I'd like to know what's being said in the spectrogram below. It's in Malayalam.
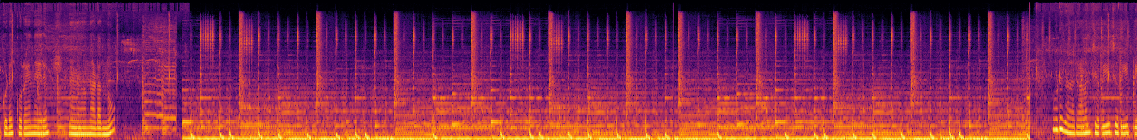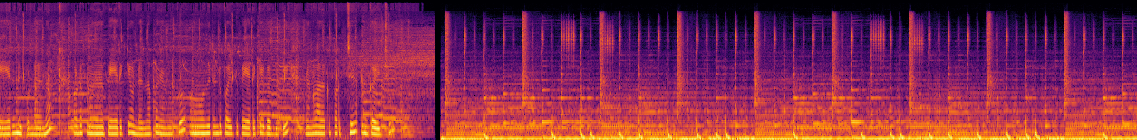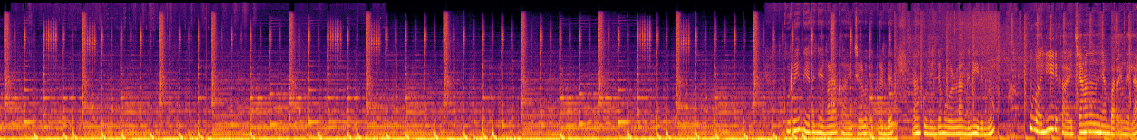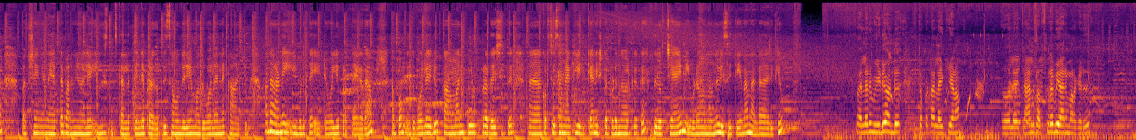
കൂടെ കുറേ നേരം നടന്നു. ഇവിടെ ധാരാളം ചെറിയ ചെറിയ പേര് നിൽപ്പുണ്ടായിരുന്നു അവിടെ പേരയ്ക്ക ഉണ്ടായിരുന്നു. അപ്പോൾ ഞങ്ങൾക്ക് ഒന്ന് രണ്ട് പഴുത്ത് പേരയ്ക്കൊക്കെ കിട്ടി. ഞങ്ങൾ അതൊക്കെ പറിച്ച് കഴിച്ചു. കുറേ നേരം ഞങ്ങൾ ആ കാഴ്ചകളൊക്കെ കണ്ട് ആ കുന്നിന്റെ മുകളിൽ അങ്ങനെ ഇരുന്നു. ഇത് വലിയൊരു കാഴ്ചയാണെന്നൊന്നും ഞാൻ പറയുന്നില്ല. പക്ഷേ ഞാൻ നേരത്തെ പറഞ്ഞ പോലെ ഈ സ്ഥലത്തിന്റെ പ്രകൃതി സൗന്ദര്യവും അതുപോലെ തന്നെ കാറ്റും അതാണ് ഇവിടുത്തെ ഏറ്റവും വലിയ പ്രത്യേകത. അപ്പം ഇതുപോലെ ഒരു കാമാൻ കൂൾ പ്രദേശത്ത് കുറച്ച് സമയമൊക്കെ ഇരിക്കാൻ ഇഷ്ടപ്പെടുന്നവർക്കൊക്കെ തീർച്ചയായും ഇവിടെ വന്നൊന്ന് വിസിറ്റ് ചെയ്യുന്നത് നല്ലതായിരിക്കും. എല്ലാവരും വീഡിയോ കണ്ട് ഇഷ്ടപ്പെട്ടാൽ ലൈക്ക് ചെയ്യണം. അതുപോലെ ചാനൽ സബ്സ്ക്രൈബ് ചെയ്യാനും മറക്കരുത്.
